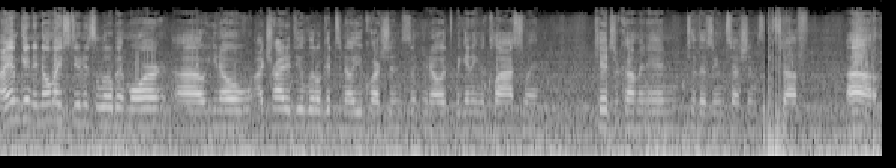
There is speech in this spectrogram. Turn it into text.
I am getting to know my students a little bit more. Uh, you know, I try to do little get to know you questions, you know, at the beginning of class when kids are coming in to the Zoom sessions and stuff. Um,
